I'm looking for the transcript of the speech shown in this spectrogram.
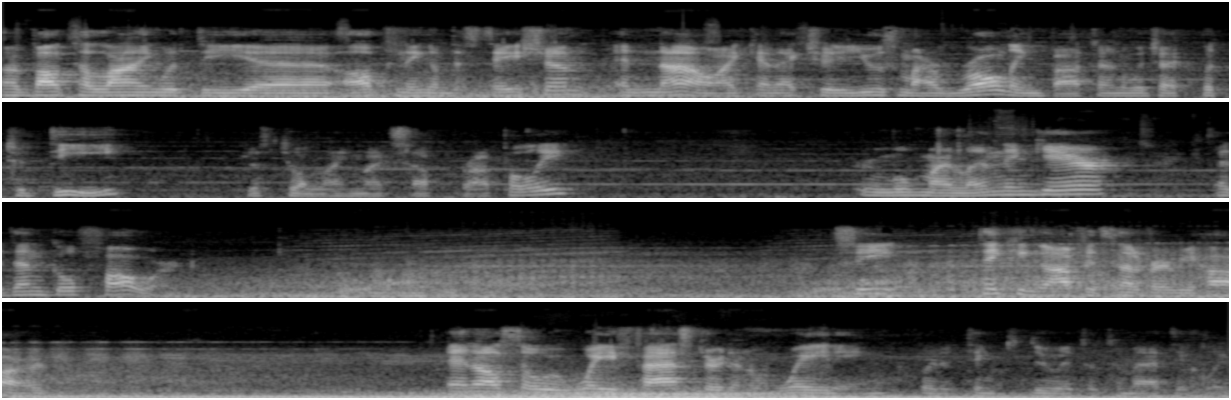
I'm about to align with the uh, opening of the station, and now I can actually use my rolling button, which I put to D, just to align myself properly. Remove my landing gear, and then go forward. See, taking off it's not very hard. and also way faster than waiting for the thing to do it automatically.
